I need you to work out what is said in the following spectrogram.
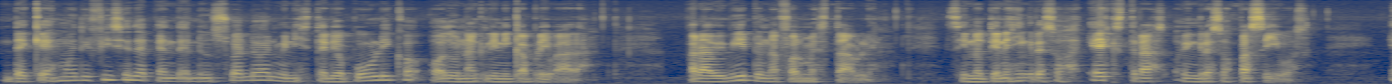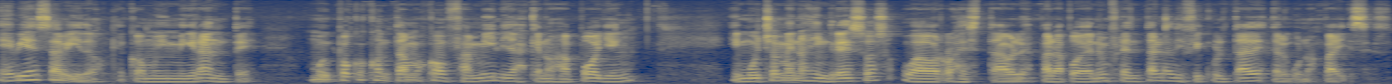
de que es muy difícil depender de un sueldo del Ministerio Público o de una clínica privada para vivir de una forma estable, si no tienes ingresos extras o ingresos pasivos. Es bien sabido que como inmigrante muy pocos contamos con familias que nos apoyen y mucho menos ingresos o ahorros estables para poder enfrentar las dificultades de algunos países.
